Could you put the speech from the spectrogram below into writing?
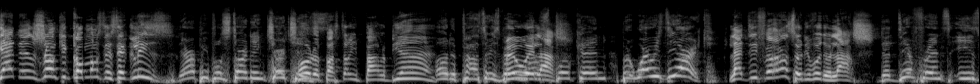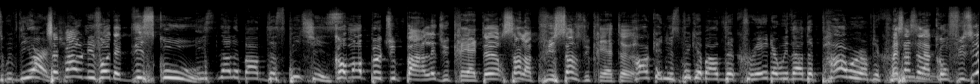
Il y a des gens qui commencent des églises. There are people starting churches. Oh, le pasteur, il parle bien. Oh, the pastor is Mais où est well l'arche? spoken. But where is the ark? La différence au niveau de l'arche, The difference is with the ark. c'est pas au niveau des discours. It's not about the speeches. Comment peux-tu parler du Créateur sans la puissance du Créateur? How can you speak about the creator without the power of the Mais creator? ça, c'est la confusion.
